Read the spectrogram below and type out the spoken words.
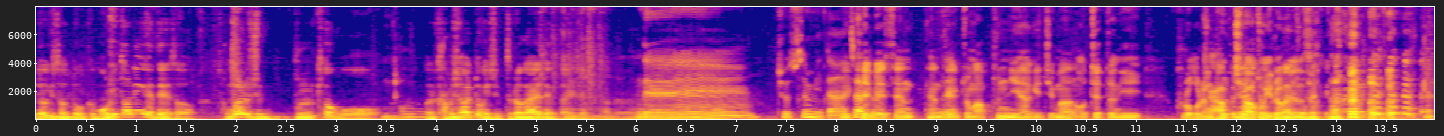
여기서도 그 모니터링에 대해서 정말로 지금 불 켜고 어. 감시 활동에 지금 들어가야 된다 이제부터는. 네. 좋습니다. 네, KBS한테는 네. 되게 좀 아픈 이야기지만 어쨌든 이 프로그램 아, 교체하고 이러면서 좀 해.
